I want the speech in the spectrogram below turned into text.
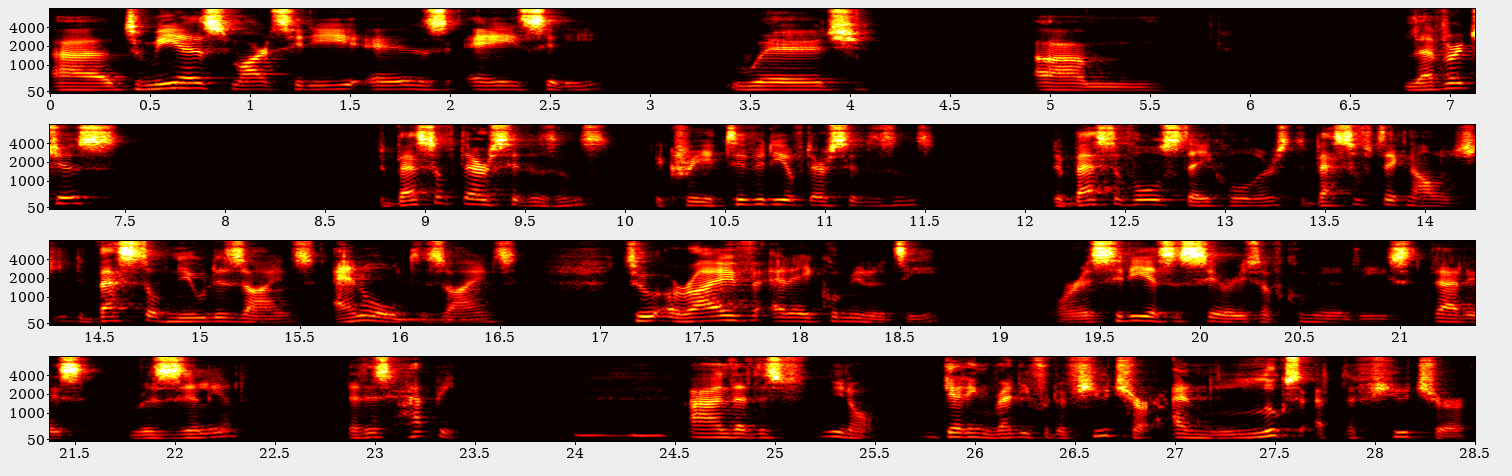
Uh, to me, a smart city is a city which um, leverages the best of their citizens, the creativity of their citizens, the best of all stakeholders, the best of technology, the best of new designs and old mm-hmm. designs to arrive at a community or a city as a series of communities that is resilient, that is happy, mm-hmm. and that is, you know, getting ready for the future and looks at the future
